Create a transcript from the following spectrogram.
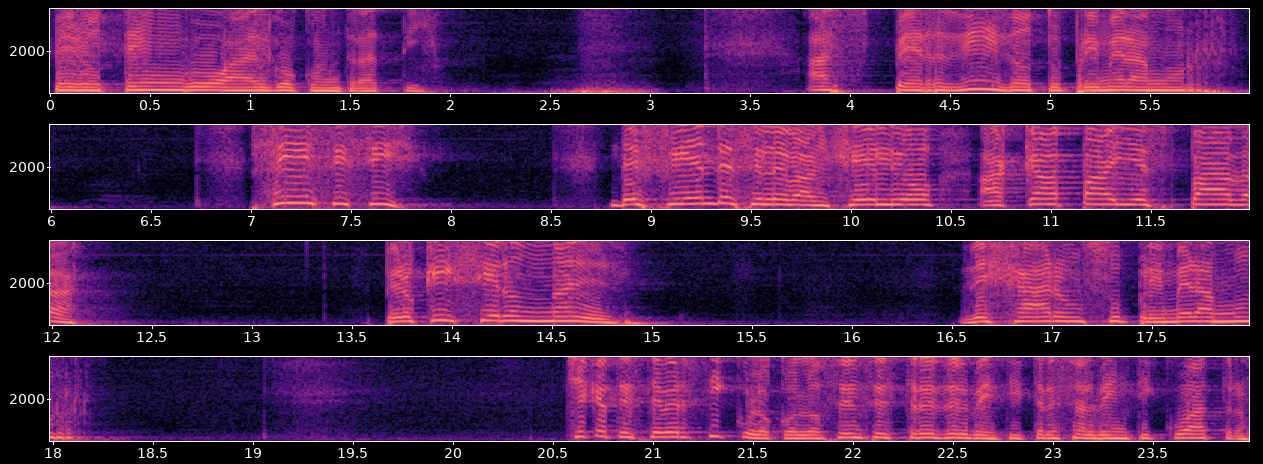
pero tengo algo contra ti. Has perdido tu primer amor. Sí, sí, sí. Defiendes el Evangelio a capa y espada. Pero ¿qué hicieron mal? Dejaron su primer amor. Chécate este versículo, Colosenses 3 del 23 al 24.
